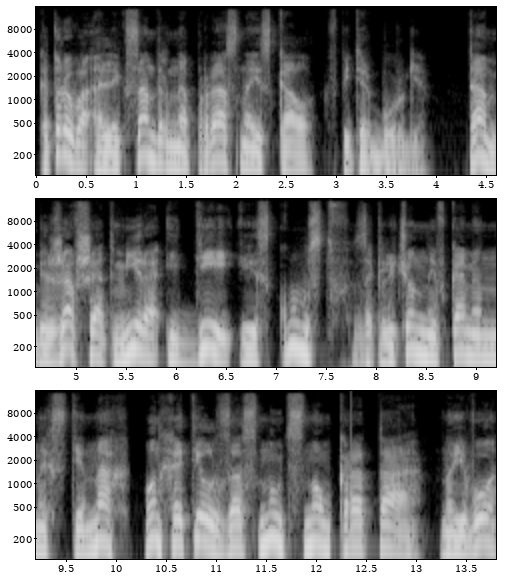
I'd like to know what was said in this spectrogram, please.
которого Александр напрасно искал в Петербурге. Там, бежавший от мира идей и искусств, заключенный в каменных стенах, он хотел заснуть сном крота, но его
